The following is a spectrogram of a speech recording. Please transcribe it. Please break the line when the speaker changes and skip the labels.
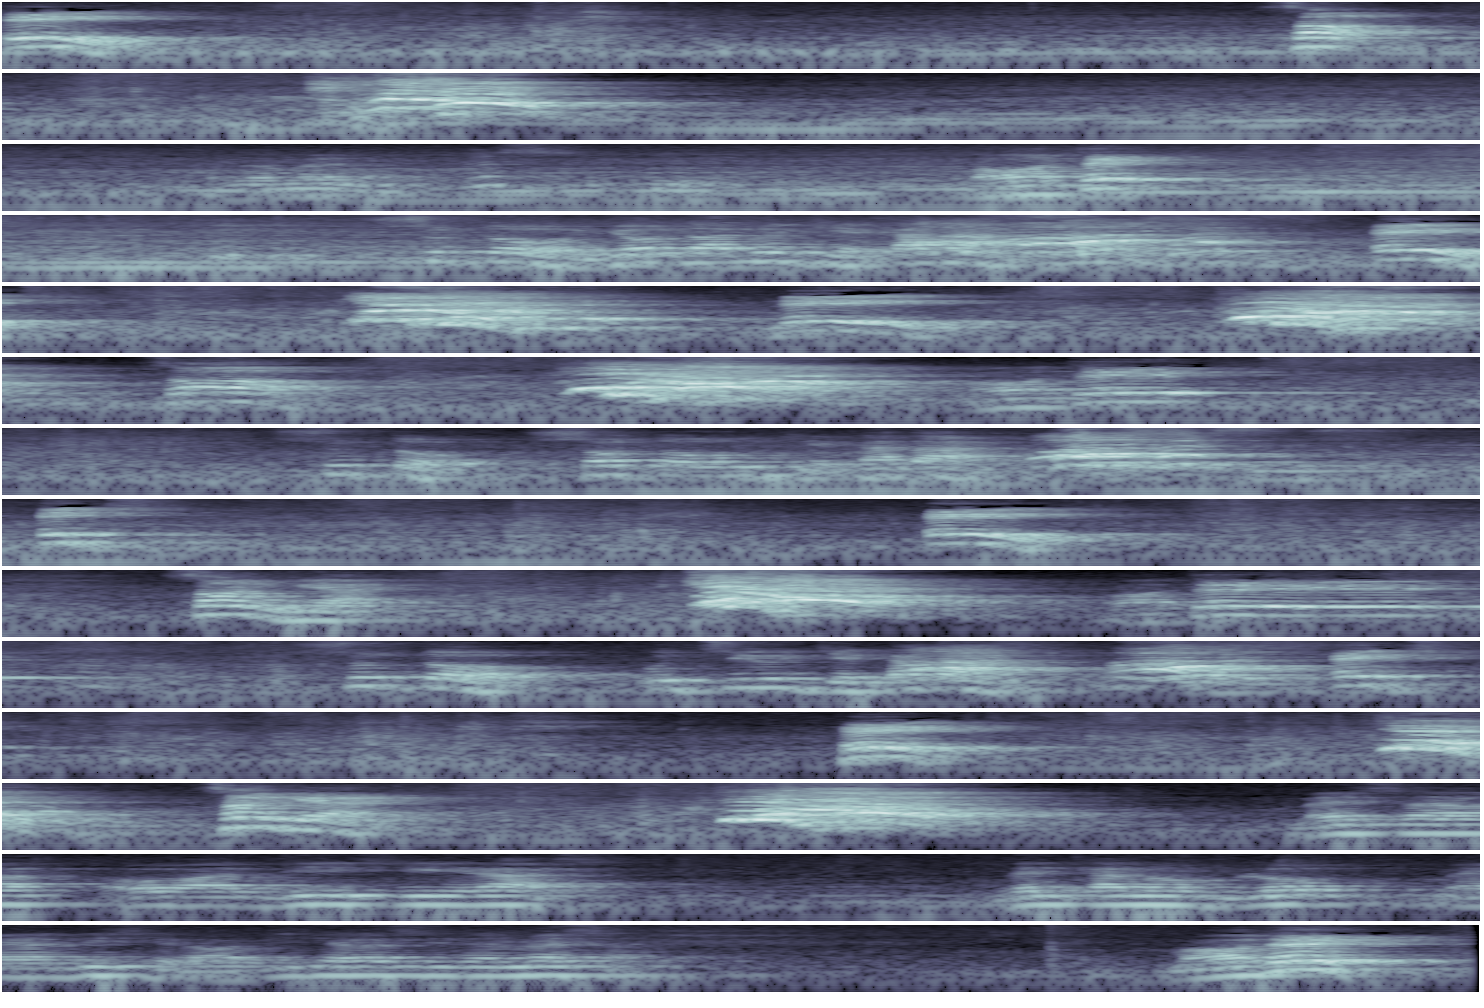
A さあ、はい、ダメな回って首都ヨ抜け方 A 2 3回って首外受け方 H A 産業渡る外打ち受け方 H へい産業 μέσα ο αντίχειρας. Δεν κάνω μπλοκ με αντίχειρα. Ο αντίχειρας είναι μέσα. Μαωτή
